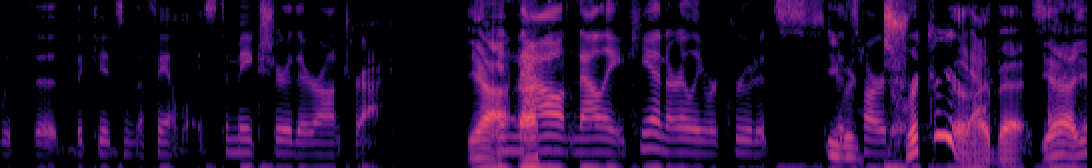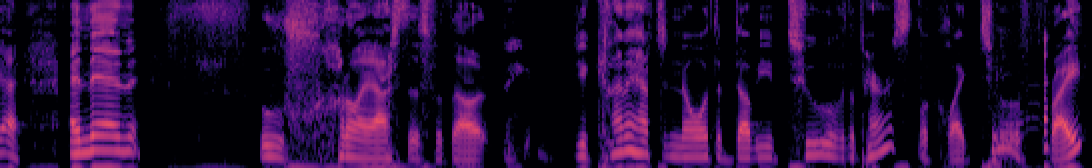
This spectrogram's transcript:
with the, the kids and the families to make sure they're on track yeah and now, now that you can early recruit, it's even it's harder. trickier, Yeah, I bet. Yeah, harder. yeah. And then, oof, how do I ask this without? You kind of have to know what the W two of the parents look like too, right?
